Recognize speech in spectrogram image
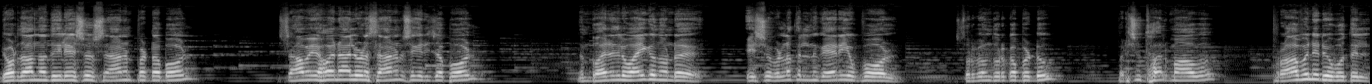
ജോർദാൻ നദിയിൽ യേശു സ്നാനപ്പെട്ടപ്പോൾ ശ്രാമയോഹനാലൂടെ സ്നാനം സ്വീകരിച്ചപ്പോൾ ഭവനത്തിൽ വായിക്കുന്നുണ്ട് യേശു വെള്ളത്തിൽ നിന്ന് കയറിയപ്പോൾ സ്വർഗം തുറക്കപ്പെട്ടു. പരിശുദ്ധാത്മാവ് പ്രാവിന്റെ രൂപത്തിൽ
